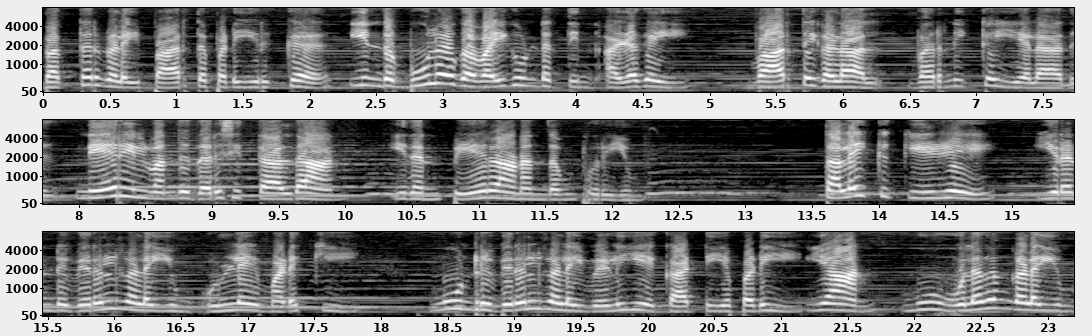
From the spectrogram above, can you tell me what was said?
பக்தர்களை பார்த்தபடி இருக்க இந்த பூலோக வைகுண்டத்தின் அழகை வார்த்தைகளால் வர்ணிக்க இயலாது. நேரில் வந்து தரிசித்தால்தான் இதன் பேரானந்தம் புரியும். தலைக்கு கீழே இரண்டு விரல்களையும் உள்ளே மடக்கி மூன்று விரல்களை வெளியே காட்டியபடி யான் மூ உலகங்களையும்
